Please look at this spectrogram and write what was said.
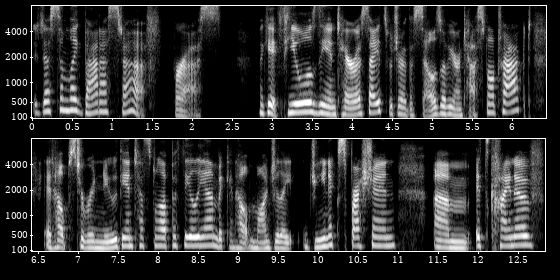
it's just some like badass stuff for us like it fuels the enterocytes, which are the cells of your intestinal tract. It helps to renew the intestinal epithelium. It can help modulate gene expression. Um, it's kind of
